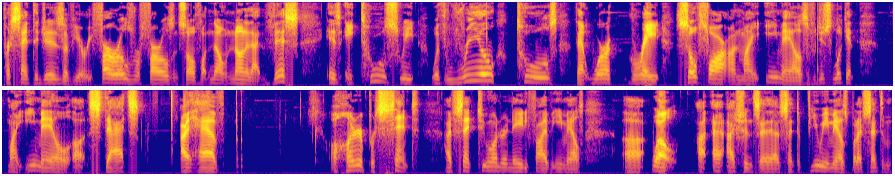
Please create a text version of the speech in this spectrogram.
percentages of your referrals, referrals, and so forth. No, none of that. This is a tool suite with real tools that work great. So far on my emails, if we just look at my email uh, stats, I have 100%. I've sent 285 emails. Uh, well, I, I, shouldn't say I've sent a few emails, but I've sent them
